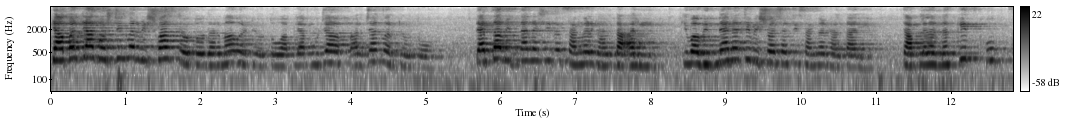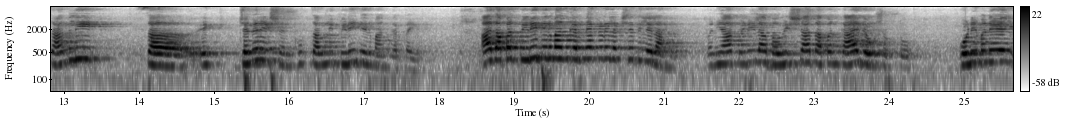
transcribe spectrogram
की आपण ज्या गोष्टींवर विश्वास ठेवतो धर्मावर ठेवतो आपल्या पूजा अर्चांवर ठेवतो त्याचा विज्ञानाशी जर सांगड घालता आली किंवा विज्ञानाची विश्वासाची सांगड घालता आली तर आपल्याला नक्कीच खूप चांगली सा एक जनरेशन खूप चांगली पिढी निर्माण करता येईल. आज आपण पिढी निर्माण करण्याकडे लक्ष दिलेलं आहे पण या पिढीला भविष्यात आपण काय देऊ शकतो? कोणी म्हणेल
